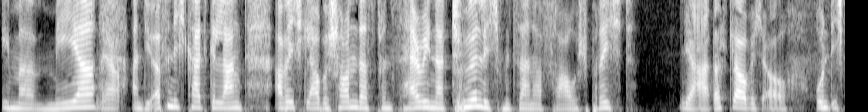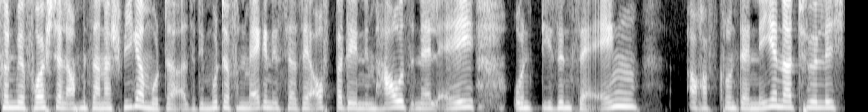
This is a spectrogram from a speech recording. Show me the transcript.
immer mehr ja. an die Öffentlichkeit gelangt. Aber ich glaube schon, dass Prinz Harry natürlich mit seiner Frau spricht. Ja, das glaube ich auch. Und ich könnte mir vorstellen, auch mit seiner Schwiegermutter. Also die Mutter von Megan ist ja sehr oft bei denen im Haus in LA und die sind sehr eng auch aufgrund der Nähe natürlich.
